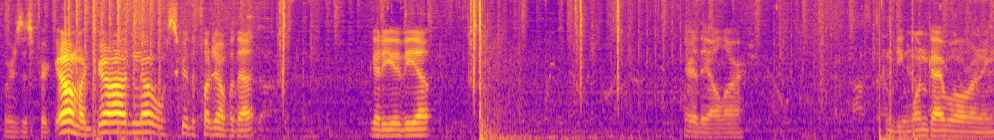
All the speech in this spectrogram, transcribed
Where's this freak? Oh my god, no! Screw the fudge off with that. Got a UAV up. There they all are. It's gonna be one guy wall running.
